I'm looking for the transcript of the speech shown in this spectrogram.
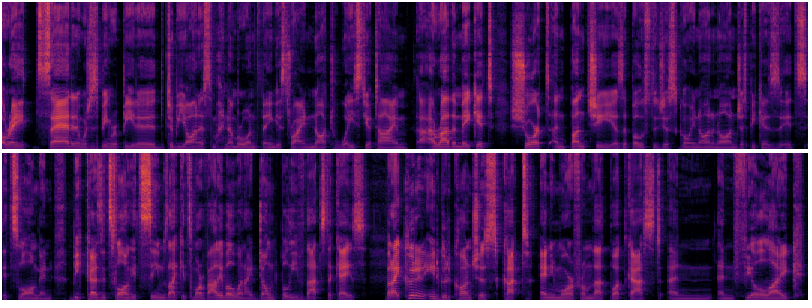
already said and it was just being repeated. To be honest, my number one thing is trying not to waste your time. I rather make it short and punchy as opposed to just going on and on just because it's it's long and because it's long it seems like it's more valuable when I don't believe that's the case. But I couldn't in good conscience cut any more from that podcast and and feel like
